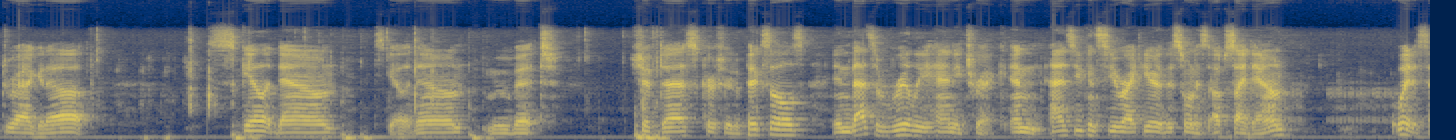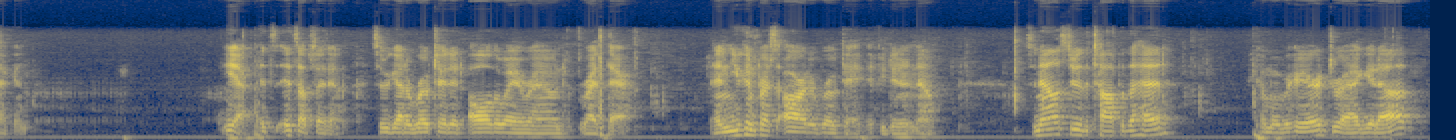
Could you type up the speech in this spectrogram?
drag it up, scale it down, scale it down, move it, Shift S, cursor to pixels, and that's a really handy trick. And as you can see right here, this one is upside down. Wait a second. Yeah, it's, it's upside down. So we got to rotate it all the way around right there. And you can press R to rotate if you didn't know. So now let's do the top of the head. Come over here, drag it up,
